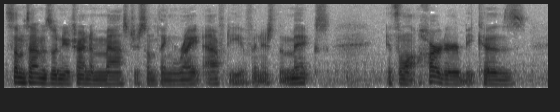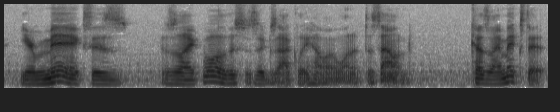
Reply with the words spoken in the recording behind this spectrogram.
sometimes when you're trying to master something right after you finish the mix, it's a lot harder because your mix is is like, well, this is exactly how I want it to sound because I mixed it.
